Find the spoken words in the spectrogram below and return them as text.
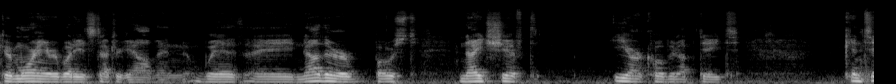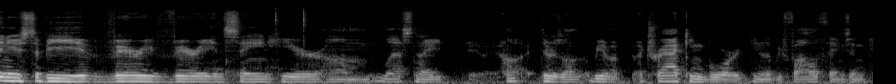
Good morning, everybody. It's Dr. Galvin with another post night shift ER COVID update. Continues to be very, very insane here. Um, last night, uh, there's a we have a, a, tracking board, you know, that we follow things, and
